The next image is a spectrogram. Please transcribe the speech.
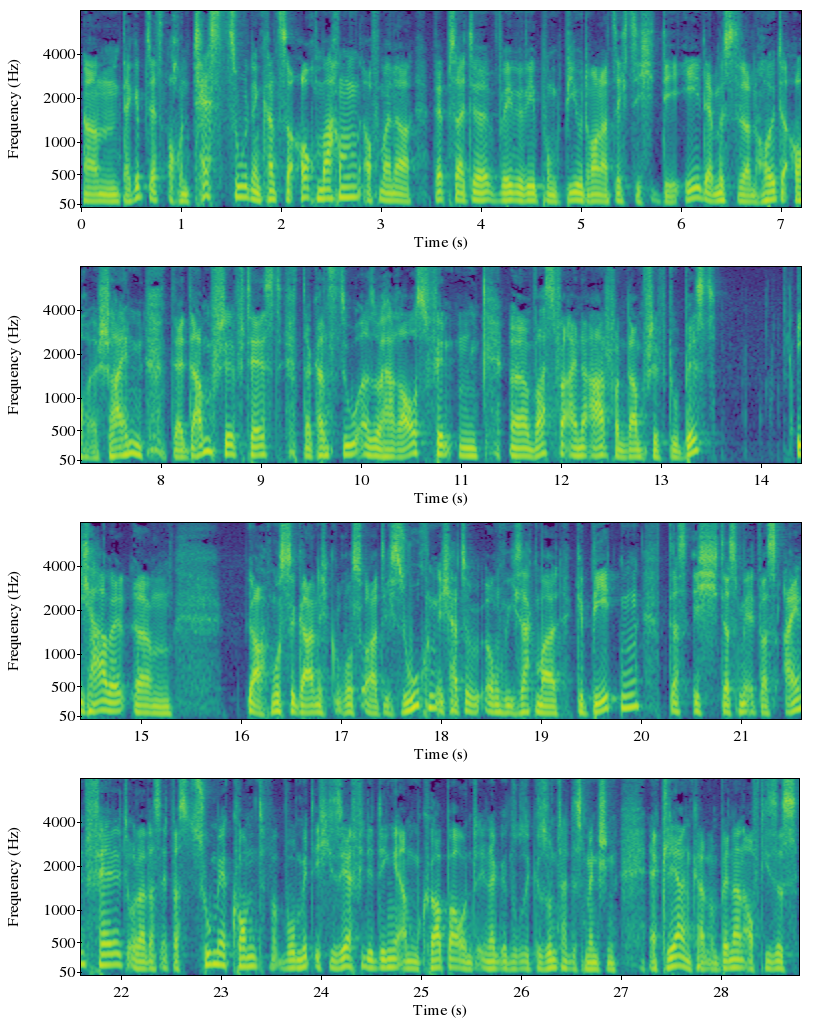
Ähm, da gibt es jetzt auch einen Test zu, den kannst du auch machen auf meiner Webseite www.bio360.de. Der müsste dann heute auch erscheinen. Der Dampfschiff-Test. Da kannst du also herausfinden, äh, was für eine Art von Dampfschiff du bist. Ich habe ähm, ja, musste gar nicht großartig suchen. Ich hatte irgendwie, ich sag mal, gebeten, dass ich, dass mir etwas einfällt oder dass etwas zu mir kommt, womit ich sehr viele Dinge am Körper und in der Gesundheit des Menschen erklären kann und bin dann auf dieses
